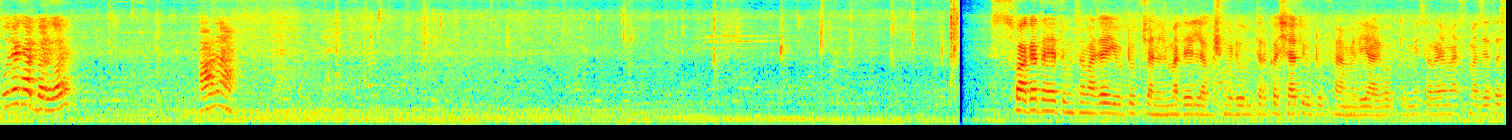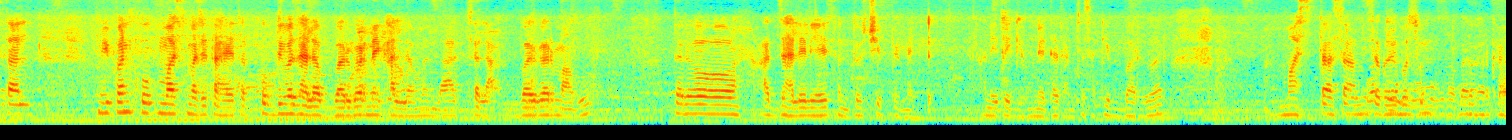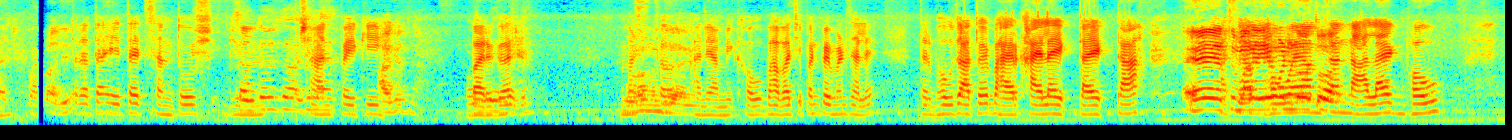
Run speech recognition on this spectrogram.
तू नाही खात बर्गर हा ना. स्वागत आहे तुमचं माझ्या यूट्यूब चॅनलमध्ये लक्ष्मी डूम. तर कशात यूट्यूब फॅमिली आहे? होप तुम्ही सगळे मस्त मजेत असताल. मी पण खूप मस्त मजेत आहे. तर खूप दिवस झालं बर्गर नाही खाल्लं म्हणलं. आज चला बर्गर मागू. तर आज झालेली आहे संतोषची पेमेंट आणि ते घेऊन येतात आमच्यासाठी बर्गर. मस्त असं आम्ही सगळे बसून बर्गर खाणार. तर आता येत आहेत संतोष घेऊन छानपैकी बर्गर. मस्त. आणि आम्ही खाऊ. भावाची पण पेमेंट झाले तर भाऊ जातोय बाहेर खायला एकटा एकटा. ए असला तुम्हाला हे भाऊ आहे आमचा नालायक भाऊ.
